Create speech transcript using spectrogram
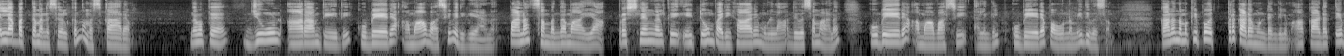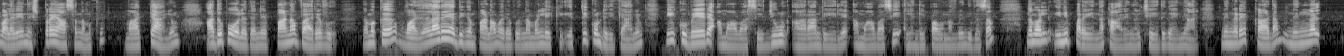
എല്ലാ ഭക്ത മനസ്സുകൾക്കും നമസ്കാരം. നമുക്ക് ജൂൺ ആറാം തീയതി കുബേര അമാവാസി വരികയാണ്. പണ സംബന്ധമായ പ്രശ്നങ്ങൾക്ക് ഏറ്റവും പരിഹാരമുള്ള ദിവസമാണ് കുബേര അമാവാസി അല്ലെങ്കിൽ കുബേര പൗർണമി ദിവസം. കാരണം നമുക്കിപ്പോൾ എത്ര കടമുണ്ടെങ്കിലും ആ കടത്തെ വളരെ നിഷ്പ്രയാസം നമുക്ക് മാറ്റാനും അതുപോലെ തന്നെ പണവരവ് നമുക്ക് വളരെയധികം പണവരവ് നമ്മളിലേക്ക് എത്തിക്കൊണ്ടിരിക്കാനും ഈ കുബേര അമാവാസി ജൂൺ ആറാം തീയതിയിലെ അമാവാസി അല്ലെങ്കിൽ പൗർണമി ദിവസം നമ്മൾ ഇനി പറയുന്ന കാര്യങ്ങൾ ചെയ്തു കഴിഞ്ഞാൽ നിങ്ങളുടെ കടം നിങ്ങൾ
